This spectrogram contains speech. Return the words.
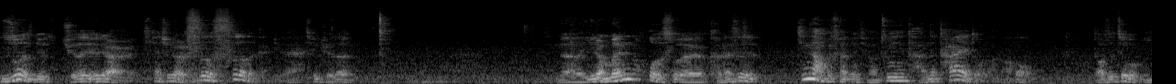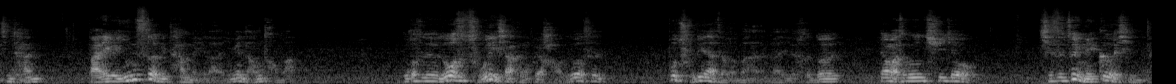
润，就觉得有点儿听上去有点涩涩的感觉，就觉得呃有点闷，或者说可能是经常会出现这种情况，中音弹的太多了，然后导致就已经弹把那个音色给弹没了，因为榔头嘛。如果是如果是处理一下可能会好，如果是不处理那怎么办？那有很多要么中音区就其实最没个性的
